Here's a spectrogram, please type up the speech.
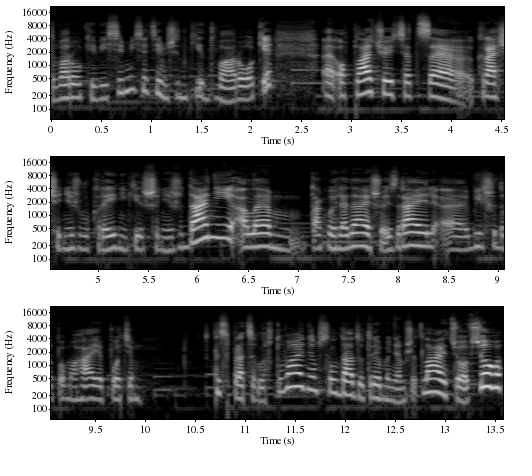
2 роки 8 місяців, жінки 2 роки. Оплачується це краще ніж в Україні, гірше ніж в Данії, але так виглядає, що Ізраїль більше допомагає потім. З працевлаштуванням солдат, отриманням житла і цього всього.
